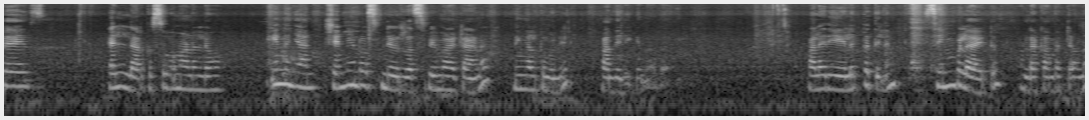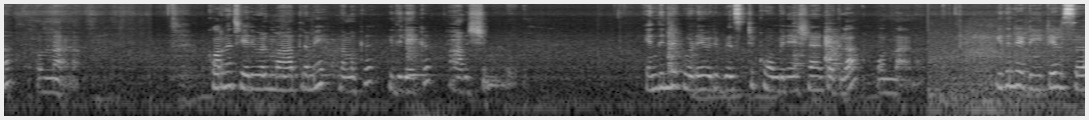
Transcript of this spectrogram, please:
ഗൈസ് എല്ലാവർക്കും സുഖമാണല്ലോ? ഇന്ന് ഞാൻ ചെമ്മീൻ റോസ്റ്റിന്റെ ഒരു റെസിപ്പിയുമായിട്ടാണ് നിങ്ങൾക്ക് മുന്നിൽ വന്നിരിക്കുന്നത്. വളരെ എളുപ്പത്തിലും സിമ്പിളായിട്ടും ഉണ്ടാക്കാൻ പറ്റാവുന്ന ഒന്നാണ്. കുറഞ്ഞ ചേരുവകൾ മാത്രമേ നമുക്ക് ഇതിലേക്ക് ആവശ്യമുള്ളൂ. എന്തിന്റെ കൂടെ ഒരു ബെസ്റ്റ് കോമ്പിനേഷനായിട്ടുള്ള ഒന്നാണ്. ഇതിന്റെ ഡീറ്റെയിൽസ്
